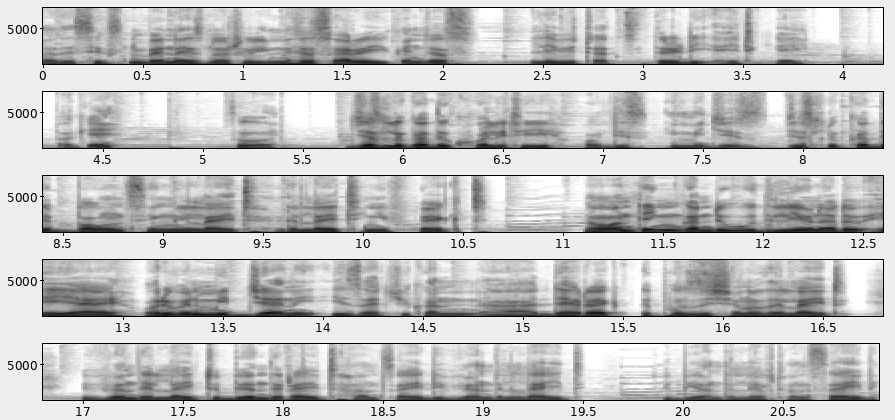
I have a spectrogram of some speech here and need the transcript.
now the 16 by 9 is not really necessary. You can just leave it at 3d 8k okay? So just look at the quality of these images. Just look at the bouncing light the lighting effect. Now one thing you can do with leonardo ai or even Midjourney is that you can uh, direct the position of the light. If you want the light to be on the right hand side if you want the light to be on the left hand side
